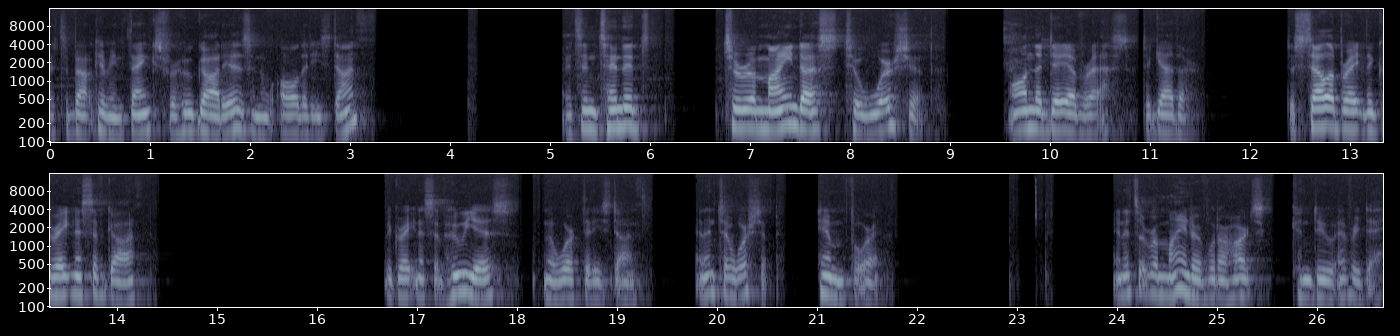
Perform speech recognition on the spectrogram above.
It's about giving thanks for who God is and all that He's done. It's intended to remind us to worship on the day of rest together to celebrate the greatness of God, the greatness of who He is, and the work that He's done, and then to worship Him for it. And it's a reminder of what our hearts can do every day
